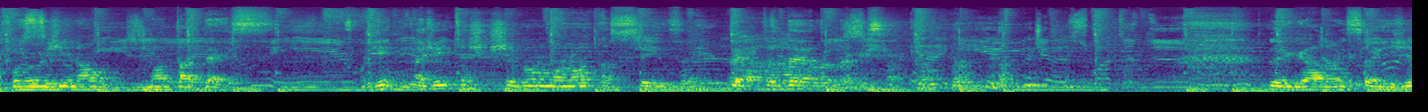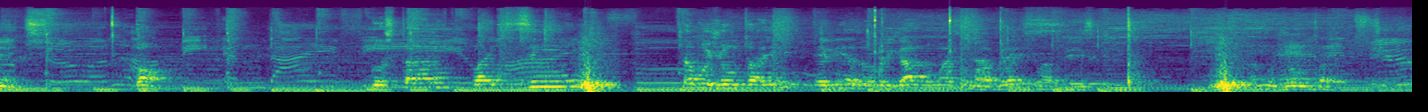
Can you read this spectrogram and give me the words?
Foi original, nota 10. A gente, acho que chegou numa nota 6 aí, perto dela, né? Legal, é isso aí, gente. Bom, gostaram? Likezinho. Tamo junto aí. Elias, obrigado mais uma vez. uma vez, querido. Tamo junto aí.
